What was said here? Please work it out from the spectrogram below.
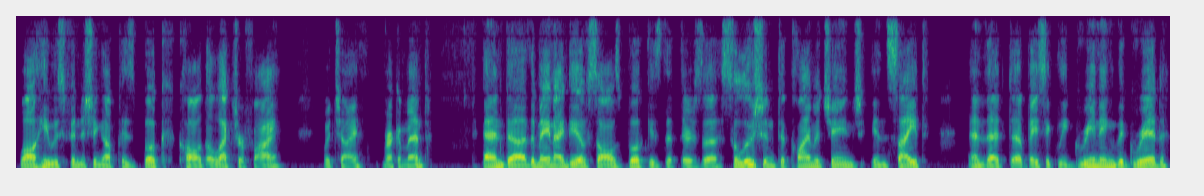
while he was finishing up his book called Electrify, which I recommend. And uh, the main idea of Saul's book is that there's a solution to climate change in sight, and that uh, basically greening the grid,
